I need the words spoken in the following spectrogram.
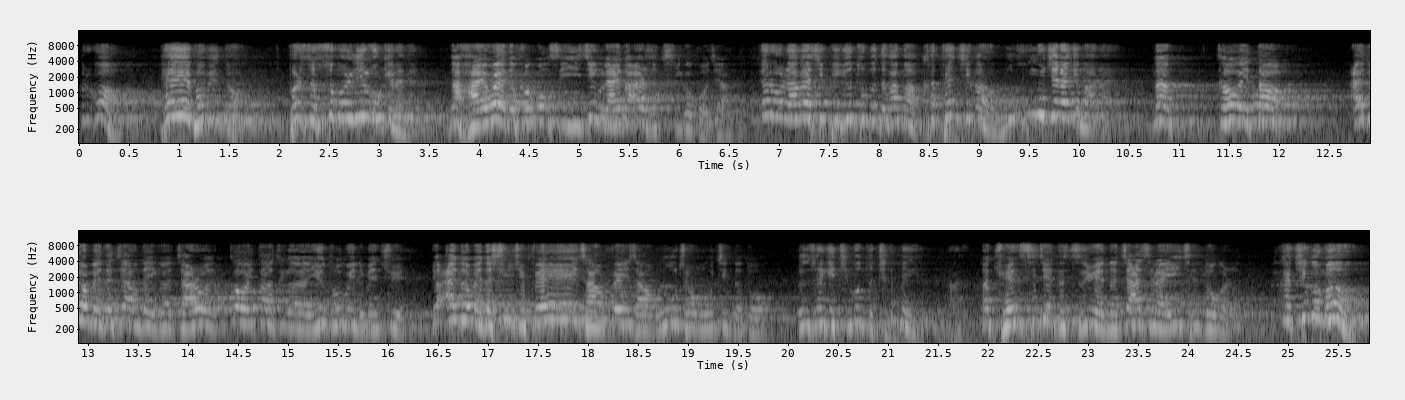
그리고 해외 법인도 벌써 27개나 돼. 那海外的分公司已经来到二十七个国家。 여러분 아가씨피 유튜브 들어가면 컨텐츠가 무궁무진하게 많아요. 那各位到爱多美的这样的一个，假如各位到这个 YouTube 里面去，有爱多美的讯息非常非常无穷无尽的多。 전 세계 직원도 1000명이. 那全世界的职员呢，加起来一千多个人。 그러니까 지금은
